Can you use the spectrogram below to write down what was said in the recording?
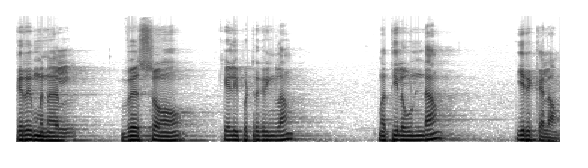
கிரிமினல் விஷம் கேள்விப்பட்டிருக்கிறீங்களா? மத்தியில் உண்டா? இருக்கலாம்.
